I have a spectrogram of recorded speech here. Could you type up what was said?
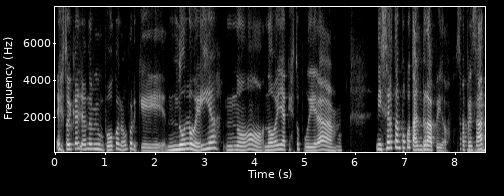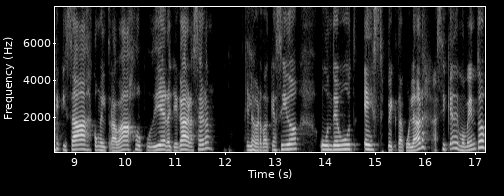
estoy callándome un poco, ¿no? Porque no lo veía, no, no veía que esto pudiera mm, ni ser tampoco tan rápido. O sea, pensaba que quizás con el trabajo pudiera llegar a ser, y la verdad que ha sido un debut espectacular, así que de momento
